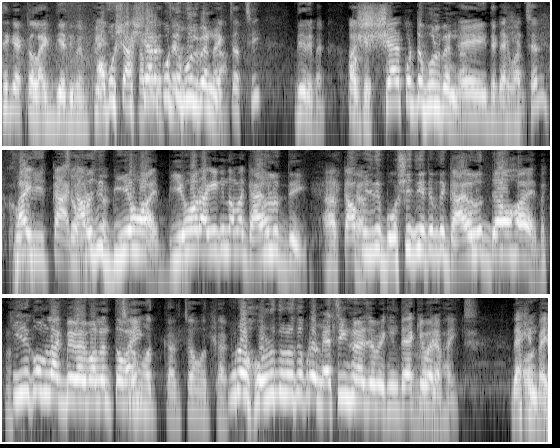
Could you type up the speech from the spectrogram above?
থেকে একটা লাইক দিয়ে দিবেন অবশ্যই, share করতে ভুলবেন না। লাইক চাচ্ছি। দিয়ে দিবেন। ওকে শেয়ার করতে ভুলবেন না। এই দেখতে পাচ্ছেন, ভাই কারও যদি বিয়ে হয় বিয়ে হওয়ার আগে কিন্তু আমরা গায়ে হলুদ দেই। আচ্ছা। কাউকে যদি বসে দিয়ে এটার গায়ে হলুদ দেওয়া হয় ভাই কীরকম লাগবে ভাই বলেন তো ভাই? চমৎকার চমৎকার। পুরো হলুদ হলুদ পুরো ম্যাচিং হয়ে যাবে কিন্তু একেবারে ভাই। দেখেন ভাই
